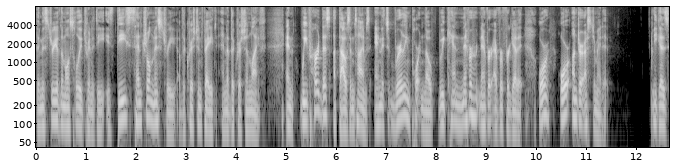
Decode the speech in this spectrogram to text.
the mystery of the most holy trinity is the central mystery of the Christian faith and of the Christian life. And we've heard this a thousand times and it's really important though. We can never never ever forget it or or underestimate it because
